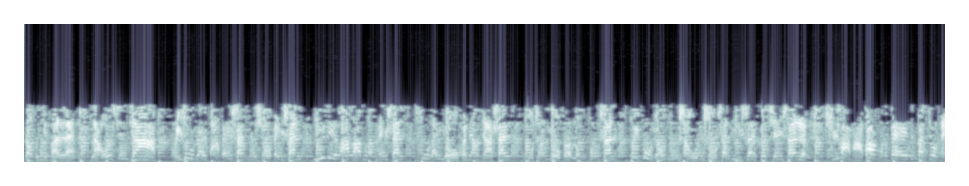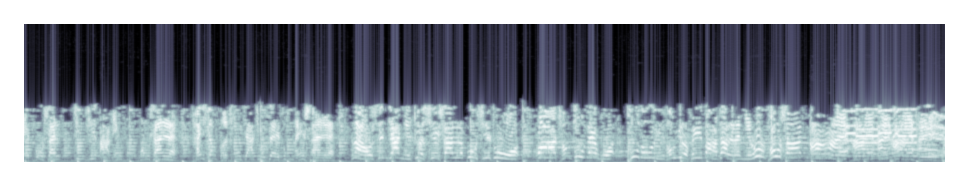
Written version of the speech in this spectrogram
告诉一番来。老仙家围住在大白山，小白山，一地拉拉莫盘山，苏来有个亮甲山，古城有个龙凤山，围住辽宁守的首山骊山和前山。徐大马棒子待的那叫奶头山，金鸡打，出家就在终南山。老仙家你这些山了不许住，八。成住在我裤兜里头，岳飞大战了牛头山，哎哎哎哎哎呀！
